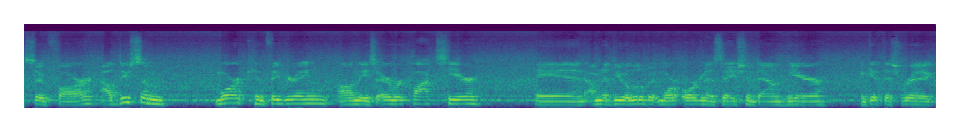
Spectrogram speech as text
so far. I'll do some more configuring on these overclocks here, and I'm gonna do a little bit more organization down here and get this rig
